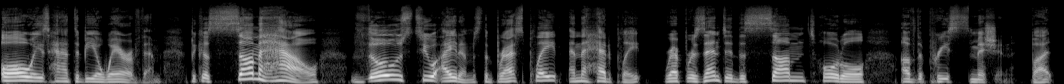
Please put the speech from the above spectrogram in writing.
always had to be aware of them because somehow those two items, the breastplate and the headplate, represented the sum total of the priest's mission. But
